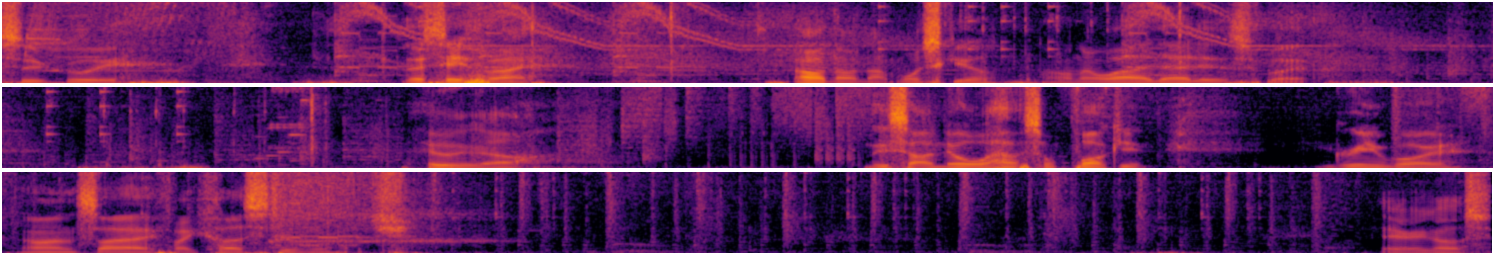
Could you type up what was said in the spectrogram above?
See if we. Let's see if I. Oh no, not more skill. I don't know why that is, but here we go. At least I know I'll have some fucking green boy on the side if I cuss too much. There he goes.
